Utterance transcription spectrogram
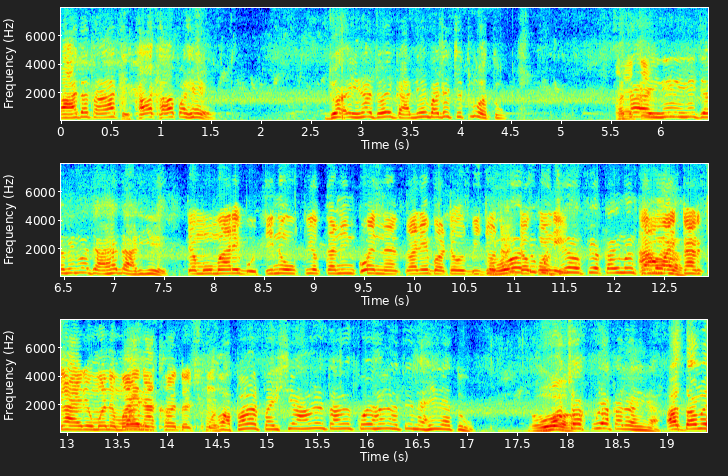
આ તો તારા ટેકા ખા પડે જો એના જોઈ ગાડીઓ બાડે કેટલું હતું? હતા એની એની જમીનમાં જાહે દાડીએ તે હું મારી બુદ્ધિનો ઉપયોગ કરીને કોઈ ન કરે બટો બીજો ઓ, કોની? બુદ્ધિનો ઉપયોગ કરી મને આ માય તડકા મને માય નાખો દસમાં પૈસા આવે ને તારે કોઈ હા નથી નહીં રહેતું. હોવે. મોજ શોખ પૂરા કરે અહીંના. આ તમે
